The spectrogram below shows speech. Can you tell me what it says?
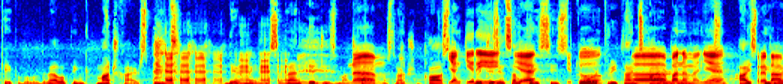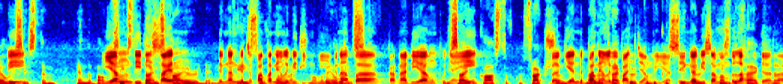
capable of developing much higher speeds. Their main disadvantage is much higher construction cost, yang kiri, which is in some ya, cases itu, two or three times eh, higher than namanya, high-speed railway system yang 60 times didesain dengan kecepatan yang lebih tinggi. railways. Kenapa? Karena dia mempunyai bagian depan yang lebih panjang, ya, sehingga bisa membelah udara,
